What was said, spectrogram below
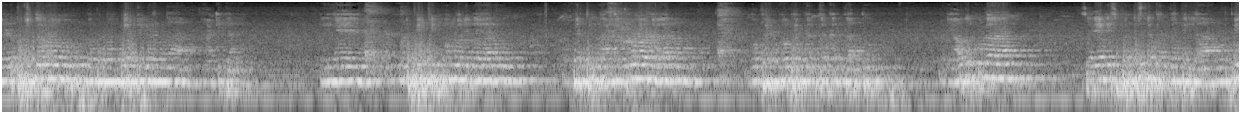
ಎರಡು ಪಕ್ಷದವರು ಅವರೆಲ್ಲ ಹೋಗ್ಬೇಕು ಹೋಗ್ಬೇಕಂತಕ್ಕಂಥದ್ದು ಬಟ್ ಯಾವುದು ಕೂಡ ಸರಿಯಾಗಿ ಸ್ಪಂದಿಸ್ತಕ್ಕಂಥದ್ದಿಲ್ಲ. ಉಡುಪಿ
